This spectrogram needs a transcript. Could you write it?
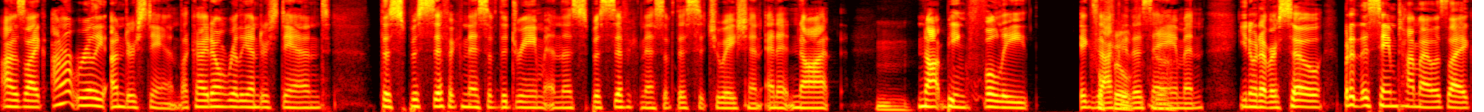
I was like, I don't really understand. Like, I don't really understand the specificness of the dream and the specificness of this situation and it not, Mm. not being fully exactly Fulfilled, the yeah. same. And, you know, whatever. So, but at the same time, I was like,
